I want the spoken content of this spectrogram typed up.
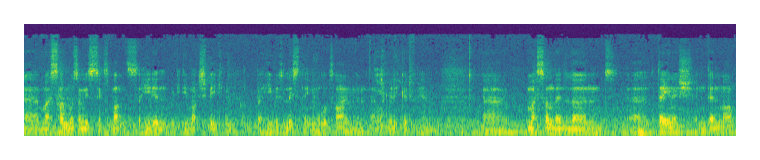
Uh, my son was only six months, so he didn't really do much speaking, but he was listening all the time, and that's Yeah. really good for him. Uh, my son then learned uh, Danish in Denmark,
